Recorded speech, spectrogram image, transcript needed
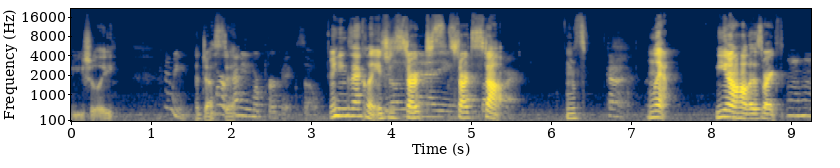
usually. I mean, Adjust it. I mean, we're perfect, so. Exactly. It's just start, start, stop. It's, yeah, you know how this works. Kinda.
